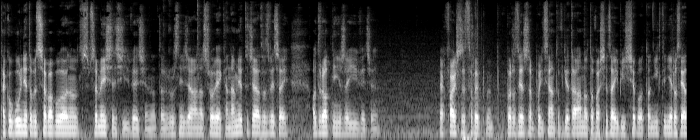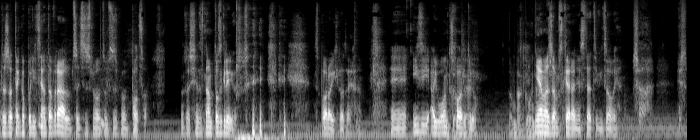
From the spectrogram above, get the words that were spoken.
tak ogólnie to by trzeba było no, przemyśleć i wiecie, no to różnie działa na człowieka. Na mnie to działa zazwyczaj odwrotnie, jeżeli wiecie. Jak fakt, że sobie porozjeżdżam policjantów w GTA, no to właśnie zajebiście, bo to nigdy nie rozjadę żadnego policjanta w realu, przecież, bo, to przecież bo, po co? No Właśnie znam to z gry już. Sporo ich rozjechałem. E, Easy, I won't It's hurt okay. you. I'm not going to Nie ma jumpscare'a niestety, widzowie. Sir, is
